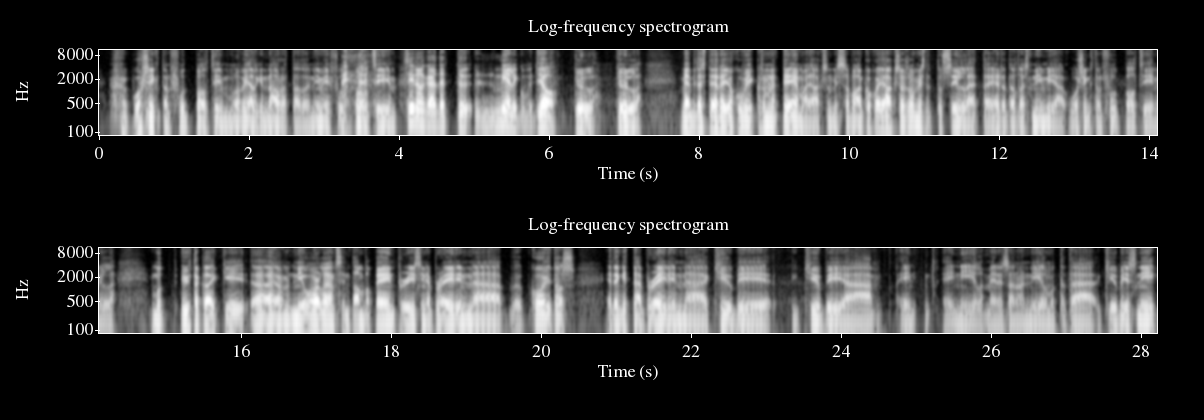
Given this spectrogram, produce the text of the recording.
Washington Football Team, mulla vieläkin naurattaa toi nimi, Football Team. Siinä on käytetty mielikuvitus. Joo, kyllä, kyllä. Meidän pitäisi tehdä joku viikko semmoinen teemajakso, missä vaan koko jakso olisi omistettu sille, että ehdoteltaisiin nimiä Washington Football Teamillä. Mutta yhtä kaikki äh, New Orleansin, Tampa Bayn, Breezin ja Bradyn äh, koitos, etenkin tämä Bradyn äh, QB, QB äh, ei, ei Neil, meidän sanoa Neil, mutta tämä QB Sneak,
